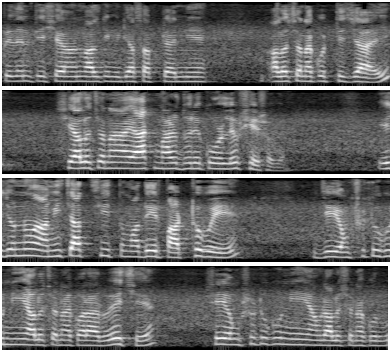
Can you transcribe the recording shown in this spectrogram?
প্রেজেন্টেশন মাল্টিমিডিয়া সফটওয়্যার নিয়ে আলোচনা করতে যাই, সে আলোচনা এক মাস ধরে করলেও শেষ হবে এই জন্য আমি চাচ্ছি তোমাদের পাঠ্য বইয়ে যে অংশটুকু নিয়ে আলোচনা করা রয়েছে, সেই অংশটুকু নিয়ে আমরা আলোচনা করব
